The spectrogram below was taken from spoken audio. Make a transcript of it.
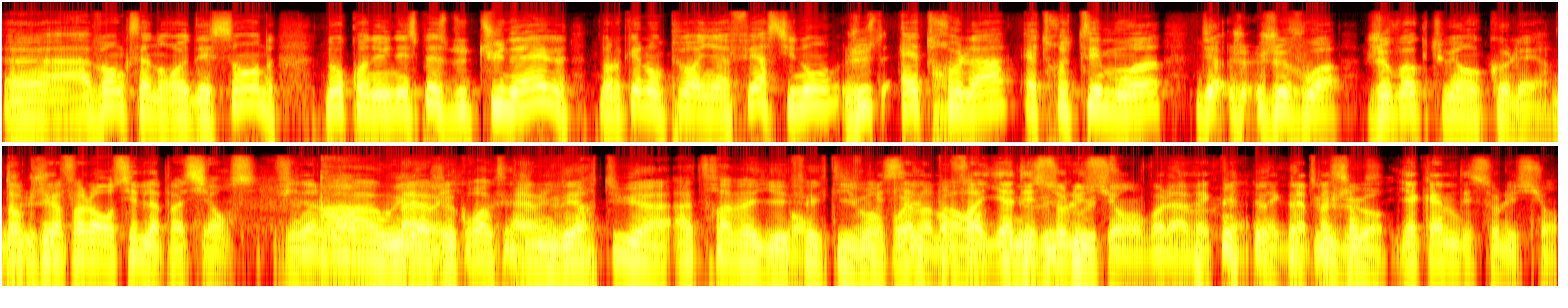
avant que ça ne redescende. Donc on a une espèce de tunnel dans lequel on peut rien faire, sinon juste être là, être témoin, dire je, je vois, je vois que tu es en colère. Donc il va falloir aussi de la patience, finalement. ah oui, Bah là, je crois que c'est Ah une oui. vertu à, à travailler, Bon, effectivement. parents enfin, il y a des solutions, voilà, avec, avec la patience. Il y a quand même des solutions.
